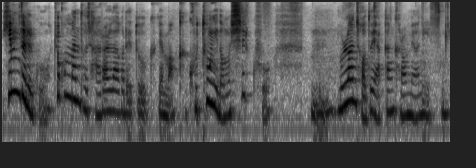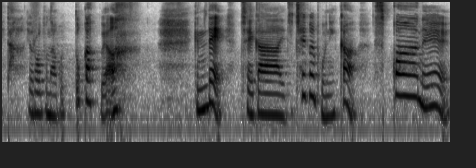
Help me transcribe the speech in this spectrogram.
힘들고 조금만 더 잘하려 그래도 그게 막 그 고통이 너무 싫고 음, 물론 저도 약간 그런 면이 있습니다. 여러분하고 똑같고요. 근데 제가 이제 책을 보니까 습관을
